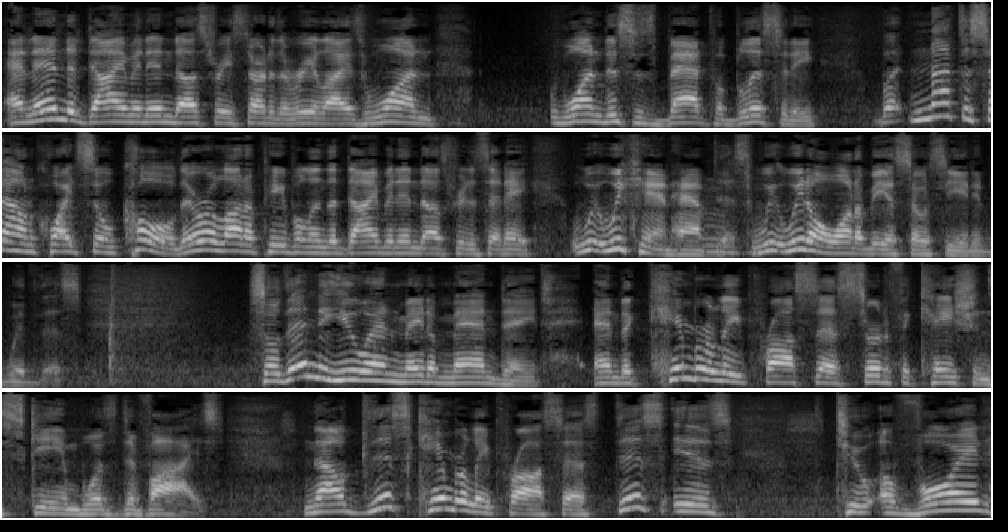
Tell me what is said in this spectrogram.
And then the diamond industry started to realize one, one, this is bad publicity. But not to sound quite so cold, there were a lot of people in the diamond industry that said, hey, we, we can't have mm. this. We, we don't want to be associated with this. So then the UN made a mandate, and the Kimberley Process Certification Scheme was devised. Now, this Kimberley process, this is to avoid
